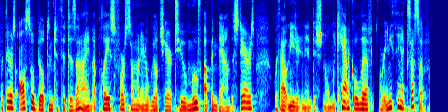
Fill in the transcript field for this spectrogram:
but there is also built into the design a place for someone in a wheelchair to move up and down the stairs without needing an additional mechanical lift or anything excessive.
